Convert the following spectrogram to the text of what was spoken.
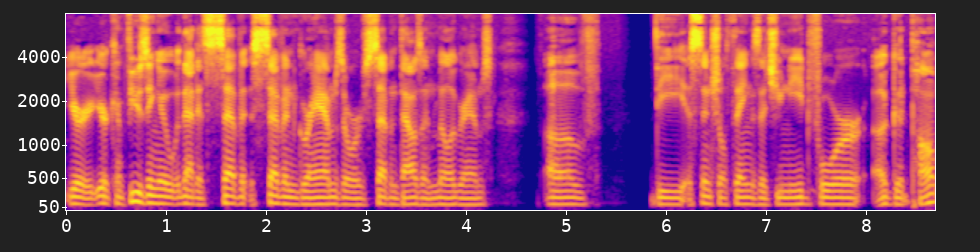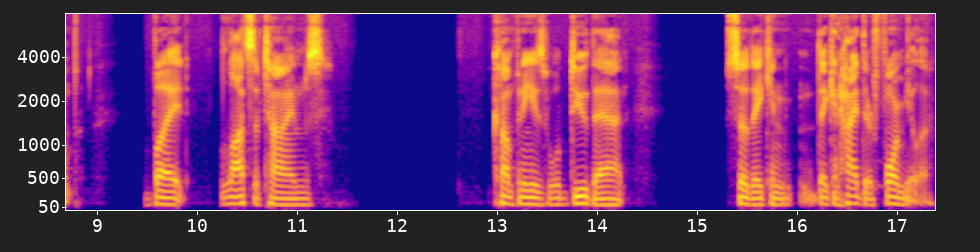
you're you're confusing it with that it's seven seven grams or seven thousand milligrams of the essential things that you need for a good pump. But lots of times companies will do that so they can they can hide their formula.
